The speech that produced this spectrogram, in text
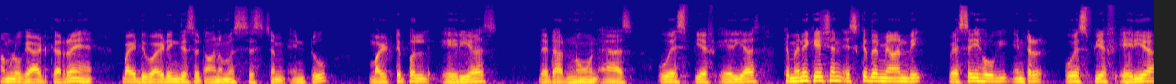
ہم لوگ ایڈ کر رہے ہیں by dividing this autonomous system into multiple areas that are known as O S P F areas communication اس کے درمیان بھی ویسے ہی ہوگی inter O S P F area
